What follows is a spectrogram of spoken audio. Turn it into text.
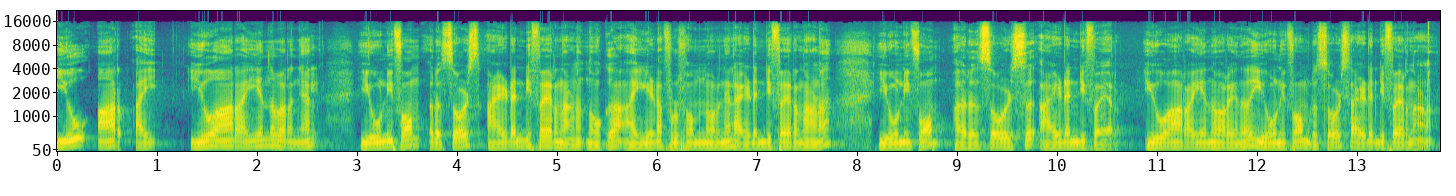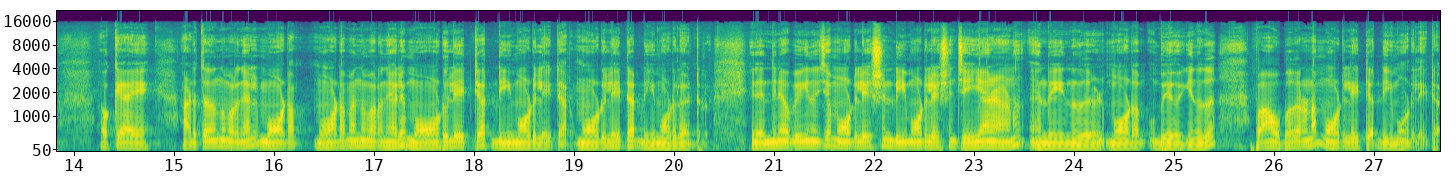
U R I. U R I എന്ന് പറഞ്ഞാൽ യൂണിഫോം റിസോഴ്സ് ഐഡന്റിഫയർ എന്നാണ്. നോക്കുക ഐയുടെ ഫുൾ ഫോം എന്ന് പറഞ്ഞാൽ ഐഡന്റിഫയർ എന്നാണ്. Uniform resource identifier. U R I എന്ന് പറയുന്നത് യൂണിഫോം റിസോഴ്സ് ഐഡന്റിഫയർ എന്നാണ്. ഓക്കെ ആയേ. അടുത്തതെന്ന് പറഞ്ഞാൽ മോഡം. മോഡം എന്ന് പറഞ്ഞാൽ മോഡുലേറ്റർ ഡിമോഡുലേറ്റർ. Modulator demodulator. ഇതെന്തിനാണ് ഉപയോഗിക്കുന്നത് വെച്ചാൽ മോഡുലേഷൻ ഡിമോഡുലേഷൻ ചെയ്യാനാണ് എന്ത് ചെയ്യുന്നത് മോഡം ഉപയോഗിക്കുന്നത്. അപ്പോൾ ആ ഉപകരണം മോഡുലേറ്റർ ഡിമോഡുലേറ്റർ.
